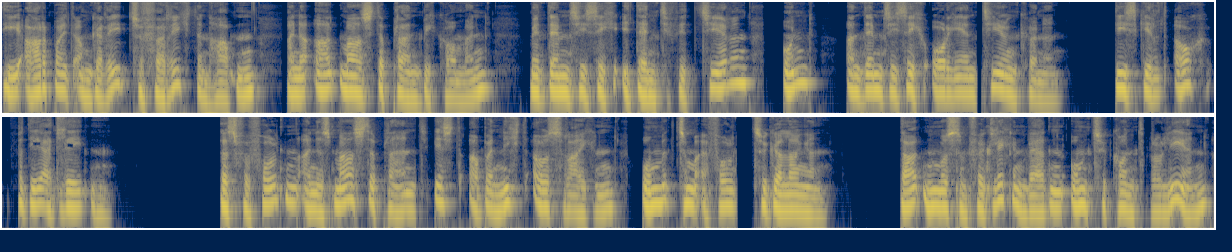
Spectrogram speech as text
die Arbeit am Gerät zu verrichten haben, eine Art Masterplan bekommen, mit dem sie sich identifizieren und an dem sie sich orientieren können. Dies gilt auch für die Athleten. Das Verfolgen eines Masterplans ist aber nicht ausreichend, um zum Erfolg zu gelangen. Daten müssen verglichen werden, um zu kontrollieren,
